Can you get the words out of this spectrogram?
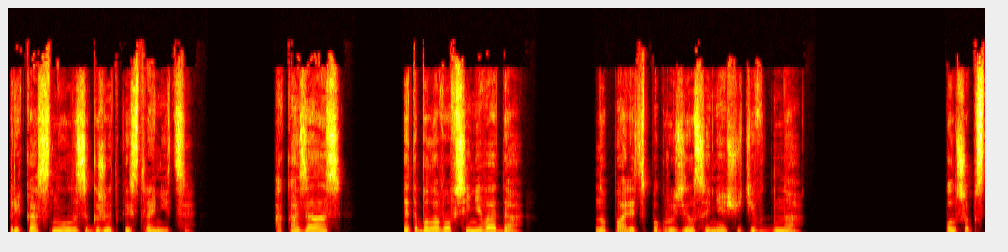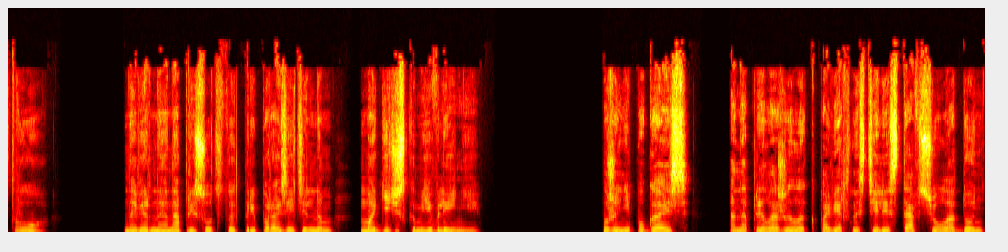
прикоснулась к жидкой странице. Оказалось, это была вовсе не вода, но палец погрузился, не ощутив дна. Волшебство. Наверное, она присутствует при поразительном магическом явлении. Уже не пугаясь, она приложила к поверхности листа всю ладонь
